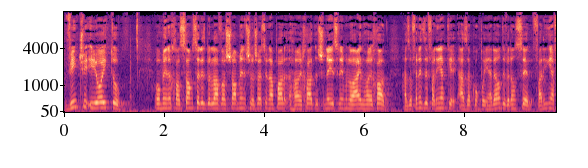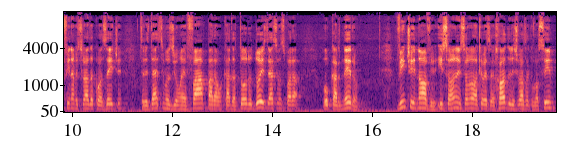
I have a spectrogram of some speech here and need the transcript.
28. As oferendas de farinha que as acompanharão deverão ser farinha fina misturada com azeite, três décimos de um efá para cada touro, dois décimos para o carneiro. 29. Isaron, Isaron, Akebes Echad, Lishvas Akvosim,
